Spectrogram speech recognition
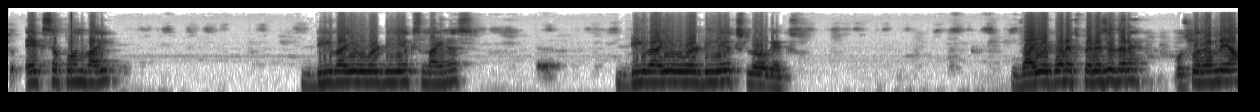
तो x upon y d y over d x minus d y over d x log x. Y upon x पहले से इधर है, उसको इधर ले आओ।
